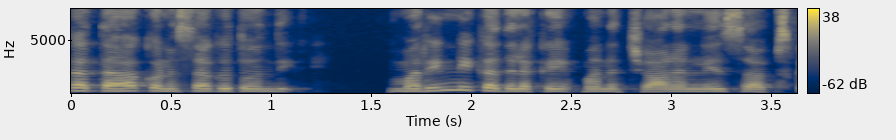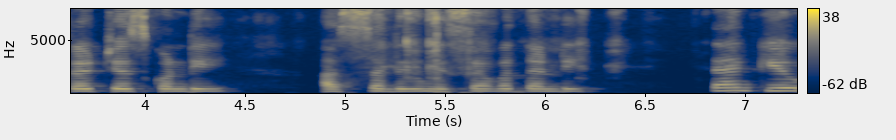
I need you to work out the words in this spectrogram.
కథ కొనసాగుతోంది. మరిన్ని కథలకై మన ఛానల్ని సబ్స్క్రైబ్ చేసుకోండి. అస్సలు మిస్ అవ్వద్దండి. Thank you.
